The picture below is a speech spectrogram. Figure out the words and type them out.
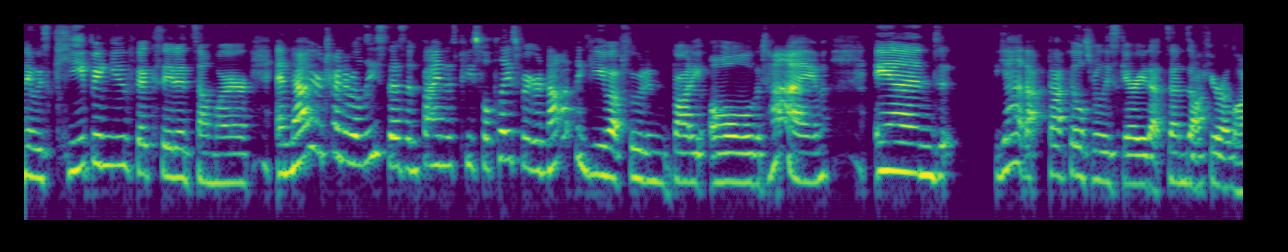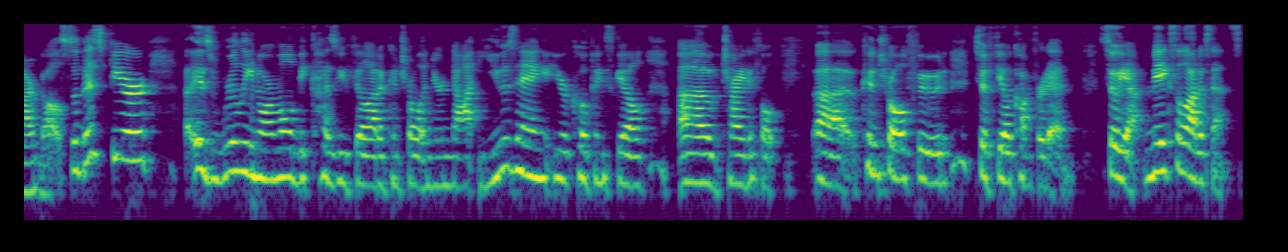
and it was keeping you fixated somewhere. And now you're trying to release this and find this peaceful place where you're not thinking about food and body all the time. And yeah, that, that feels really scary. That sends off your alarm bells. So, this fear is really normal because you feel out of control and you're not using your coping skill of trying to uh, control food to feel comforted. So, yeah, makes a lot of sense.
